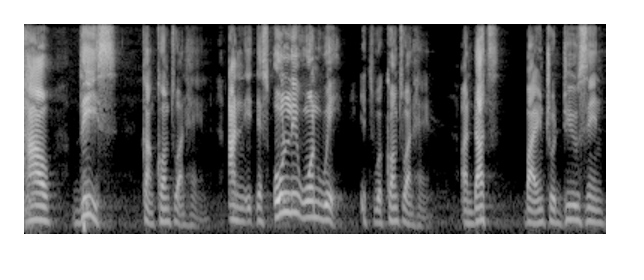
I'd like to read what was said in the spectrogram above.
how this can come to an end. And it, there's only one way it will come to an end, and that's by introducing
